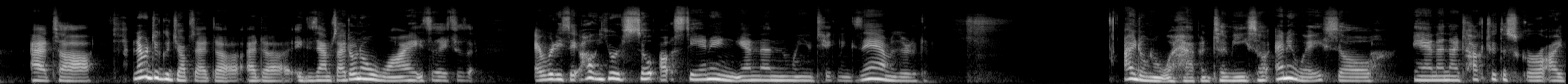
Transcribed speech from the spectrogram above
at. Uh, I never do good jobs at uh, at uh, exams. I don't know why. It's, it's just everybody say, "Oh, you're so outstanding," and then when you take an exam, they're like, I don't know what happened to me. So anyway, so and then I talked to this girl. I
